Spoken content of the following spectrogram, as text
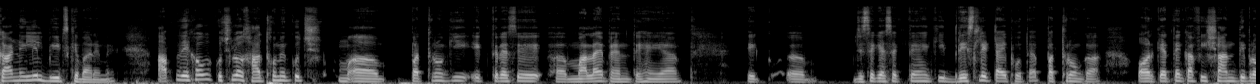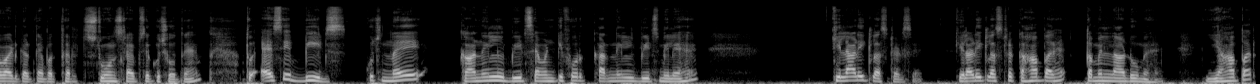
कार्नेलियल बीड्स के बारे में। आपने देखा होगा, कुछ लोग हाथों में कुछ पत्थरों की एक तरह से मालाएँ पहनते हैं या एक जिसे कह सकते हैं कि ब्रेसलेट टाइप होता है पत्थरों का और कहते हैं काफ़ी शांति प्रोवाइड करते हैं पत्थर स्टोन्स टाइप से कुछ होते हैं। तो ऐसे बीड्स कुछ नए carnelian beads seventy four carnelian beads मिले हैं किलाड़ी क्लस्टर से। किलाड़ी क्लस्टर कहाँ पर है? तमिलनाडु में है। यहाँ पर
